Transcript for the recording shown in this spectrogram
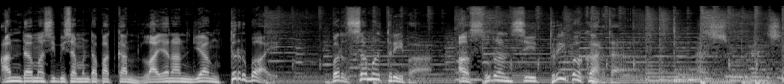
Anda masih bisa mendapatkan layanan yang terbaik bersama Tripa, Asuransi Tripakarta. Asuransi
